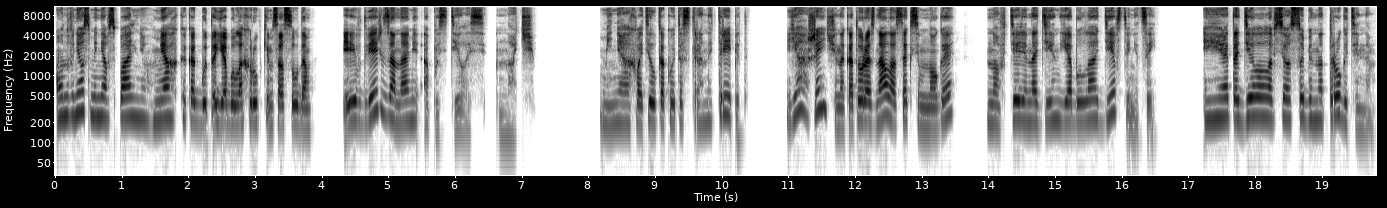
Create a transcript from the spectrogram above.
Он внес меня в спальню, мягко, как будто я была хрупким сосудом, и в дверь за нами опустилась ночь. Меня охватил какой-то странный трепет. Я женщина, которая знала о сексе многое, но в теле Надин я была девственницей. И это делало все особенно трогательным.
